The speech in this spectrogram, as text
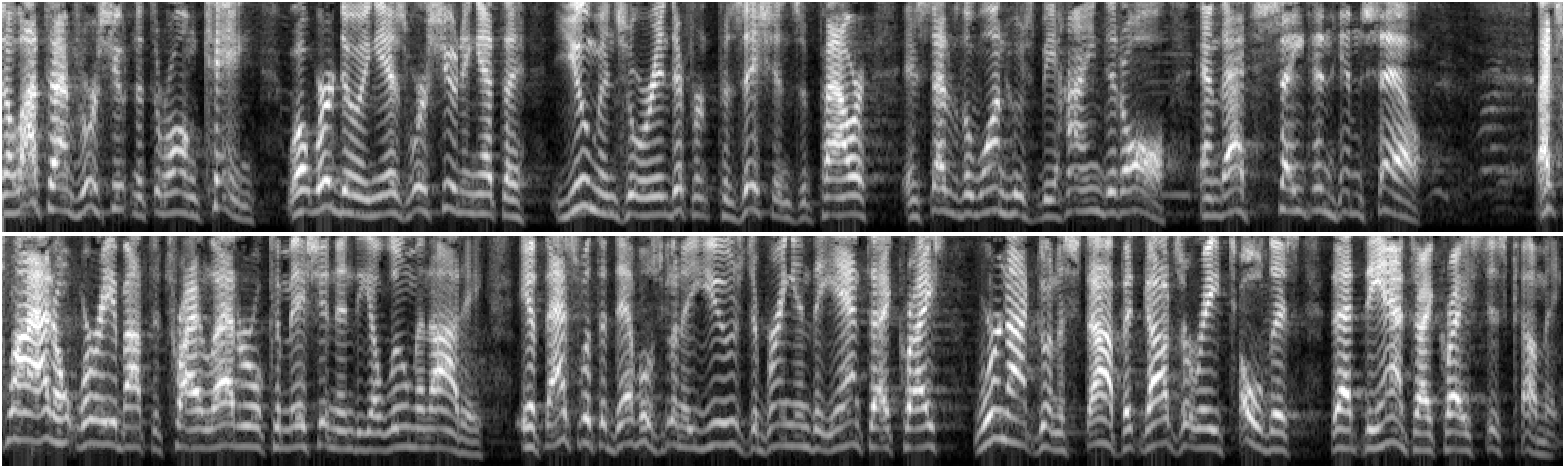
A lot of times we're shooting at the wrong king what we're doing is we're shooting at the humans who are in different positions of power instead of the one who's behind it all, and that's Satan himself. That's why I don't worry about the Trilateral Commission and the Illuminati. If that's what the devil's going to use to bring in the Antichrist, we're not going to stop it. God's already told us that the Antichrist is coming.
